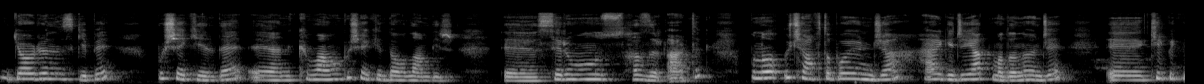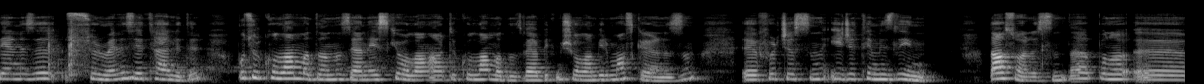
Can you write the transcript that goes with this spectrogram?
Gördüğünüz gibi bu şekilde e, yani kıvamı bu şekilde olan bir e, serumumuz hazır artık. Bunu 3 hafta boyunca her gece yatmadan önce e, kirpiklerinizi sürmeniz yeterlidir. Bu tür kullanmadığınız yani eski olan artık kullanmadığınız veya bitmiş olan bir maskaranızın e, fırçasını iyice temizleyin. Daha sonrasında bunu e,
